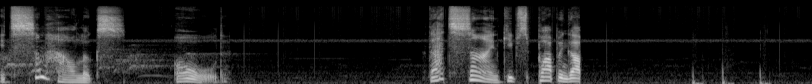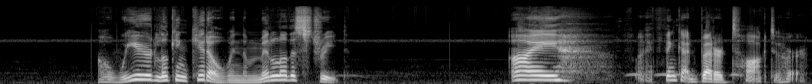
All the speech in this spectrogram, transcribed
It somehow looks old. That sign keeps popping up. A weird looking kiddo in the middle of the street. I. I think I'd better talk to her.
